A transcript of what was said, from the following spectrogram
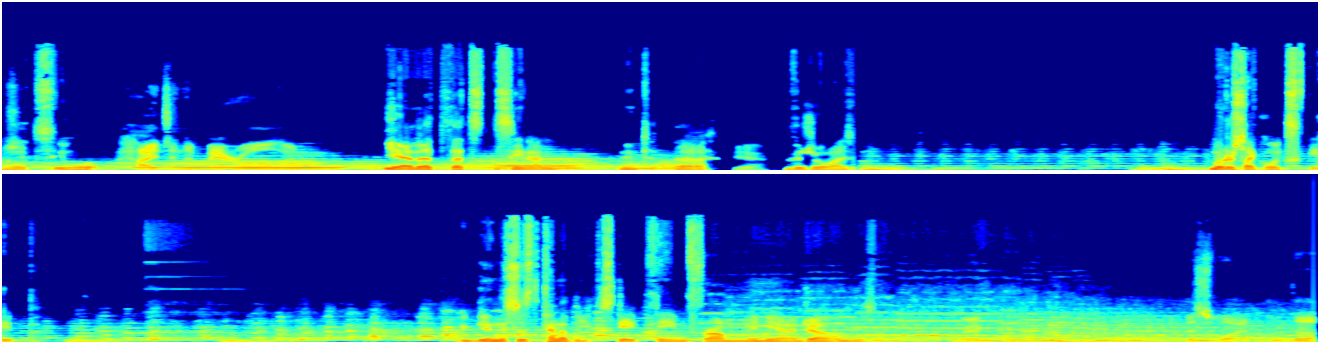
Uh, let's see what. hides in the barrel and. Yeah, that's that's the scene I'm into uh, Yeah. visualizing. Motorcycle escape. Again, this is kind of the escape theme from Indiana Jones. right. This is what the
